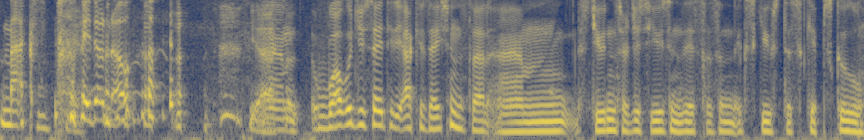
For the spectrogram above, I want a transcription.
Max, yeah. I don't know. yeah. Um, so. What would you say to the accusations that um, students are just using this as an excuse to skip school?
